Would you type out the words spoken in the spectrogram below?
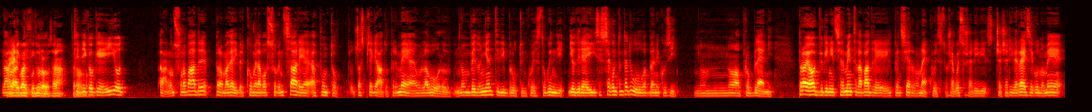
ma Magari poi in futuro dico- lo sarà. Però... Ti dico che io allora, non sono padre, però magari per come la posso pensare, appunto, ho già spiegato, per me è un lavoro, non vedo niente di brutto in questo, quindi io direi se sei contenta tu va bene così, non, non ho problemi. Però è ovvio che inizialmente da padre il pensiero non è questo, cioè questo ci, arrivi, cioè, ci arriverai secondo me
